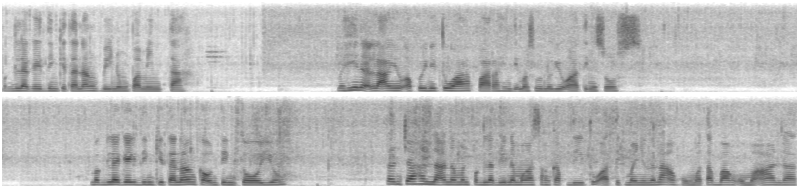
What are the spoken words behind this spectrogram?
Maglagay din kita ng binong paminta. Mahina lang yung apoy nito ha para hindi masunog yung ating sauce. Maglagay din kita ng kaunting toyo. Tansyahan lang naman paglagay ng mga sangkap dito at tikman nyo na lang kung matabang, umaalat.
